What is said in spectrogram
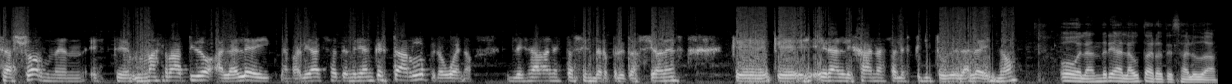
se ayornen este, más rápido a la ley, que en realidad ya tendrían que estarlo, pero bueno, les daban estas interpretaciones que, que eran lejanas al espíritu de la ley, ¿no? Hola, Andrea Lautaro te saluda.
